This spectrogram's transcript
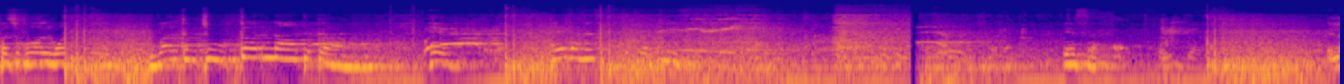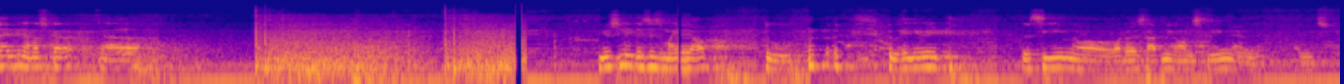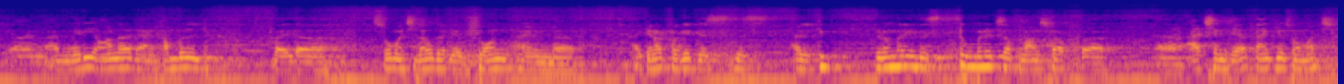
First of all, want to say welcome to Karnataka. Hey, hey, Ganesh, please. Yes, sir. ಎಲ್ಲರಿಗೂ ನಮಸ್ಕಾರ usually this is my job to to elevate the scene what was happening on screen and and I am very honoured and by the so much love that you have shown and uh, I cannot forget this. This I'll keep remembering this two minutes of non-stop uh, uh action here. Thank you so much.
